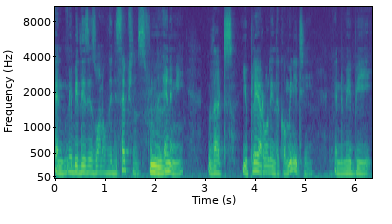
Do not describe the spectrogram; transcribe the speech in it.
and maybe this is one of the deceptions from Mm. the enemy, that you play a role in the community and maybe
